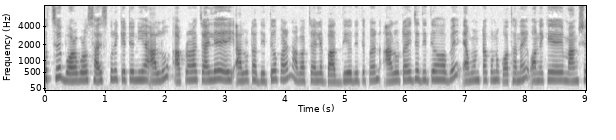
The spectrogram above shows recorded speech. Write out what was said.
হচ্ছে বড় বড় সাইজ করে কেটে নিয়ে আলু। আপনারা চাইলে এই আলুটা দিতেও পারেন, আবার চাইলে বাদ দিয়েও দিতে পারেন। আলুটাই যে দিতে হবে এমনটা কোনো কথা নাই। অনেকে মাংসে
